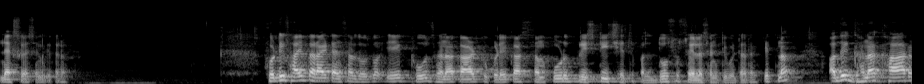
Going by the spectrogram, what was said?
नेक्स्ट क्वेश्चन की तरफ़। फोर्टी फाइव का राइट आंसर दोस्तों, एक ठोस घनाकार टुकड़े का संपूर्ण पृष्ठीय क्षेत्रफल दो सौ सोलह सेंटीमीटर है। कितना? अब एक घनाकार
